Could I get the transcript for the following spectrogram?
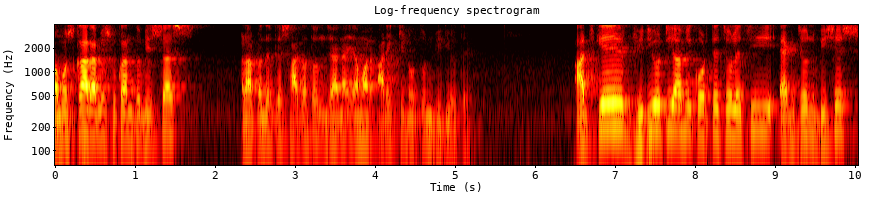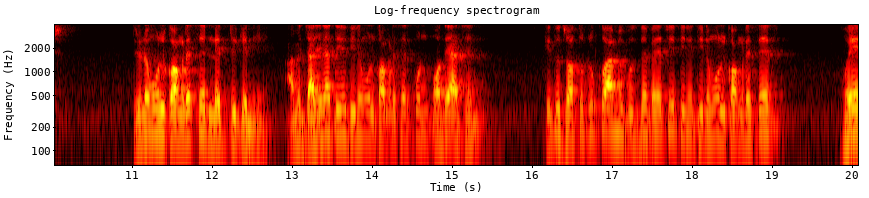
নমস্কার, আমি সুকান্ত বিশ্বাস আর আপনাদেরকে স্বাগতম জানাই আমার আরেকটি নতুন ভিডিওতে। আজকে ভিডিওটি আমি করতে চলেছি একজন বিশেষ তৃণমূল কংগ্রেসের নেত্রীকে নিয়ে। আমি জানি না তিনি তৃণমূল কংগ্রেসের কোন পদে আছেন, কিন্তু যতটুকু আমি বুঝতে পেরেছি তিনি তৃণমূল কংগ্রেসের হয়ে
